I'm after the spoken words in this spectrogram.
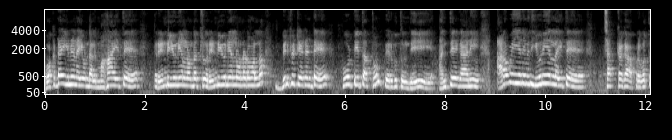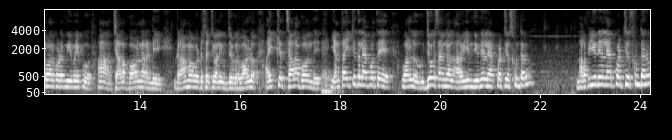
ఒకటే యూనియన్ అయి ఉండాలి. మహా అయితే రెండు యూనియన్లు ఉండొచ్చు. రెండు యూనియన్లు ఉండడం వల్ల బెనిఫిట్ ఏంటంటే పోటీతత్వం పెరుగుతుంది. అంతేగాని అరవై ఎనిమిది యూనియన్లు అయితే చక్కగా ప్రభుత్వాలు కూడా మీ వైపు చాలా బాగున్నారండి. గ్రామ వార్డు సచివాలయ ఉద్యోగులు వాళ్ళు ఐక్యత చాలా బాగుంది. ఎంత ఐక్యత లేకపోతే వాళ్ళు ఉద్యోగ సంఘాలు అరవై ఎనిమిది యూనియన్లు ఏర్పాటు చేసుకుంటారు? నలభై యూనియన్లు ఏర్పాటు చేసుకుంటారు?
